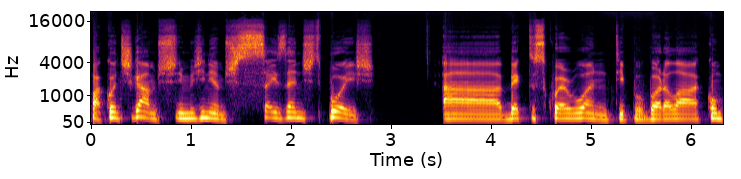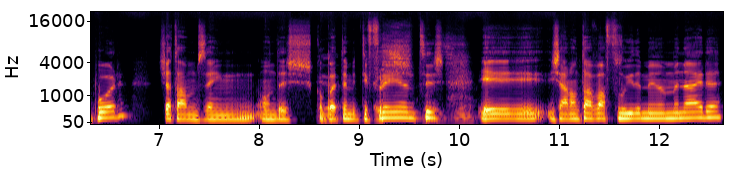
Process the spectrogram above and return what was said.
Pá, quando chegámos, imaginemos, seis anos depois à Back to Square One, tipo, bora lá compor, já estávamos em ondas completamente diferentes, pois é. e já não estava a fluir da mesma maneira.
